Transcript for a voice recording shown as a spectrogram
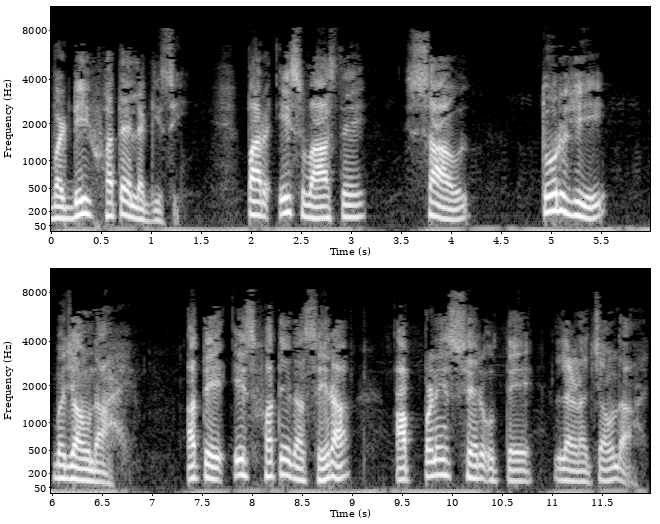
ਵੱਡੀ ਫਤਿਹ ਲੱਗੀ ਸੀ, ਪਰ ਇਸ ਵਾਸਤੇ ਸਾਊਲ ਤੁਰ ਹੀ ਵਜਾਉਂਦਾ ਹੈ ਅਤੇ ਇਸ ਫਤਿਹ ਦਾ ਸਿਹਰਾ ਆਪਣੇ ਸਿਰ ਉੱਤੇ ਲੈਣਾ ਚਾਹੁੰਦਾ ਹੈ।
